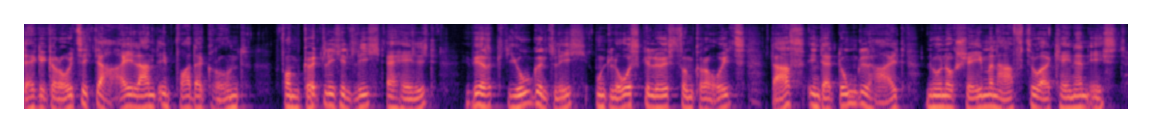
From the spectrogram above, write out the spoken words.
Der gekreuzigte Heiland im Vordergrund, vom göttlichen Licht erhellt, wirkt jugendlich und losgelöst vom Kreuz, das in der Dunkelheit nur noch schemenhaft zu erkennen ist.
